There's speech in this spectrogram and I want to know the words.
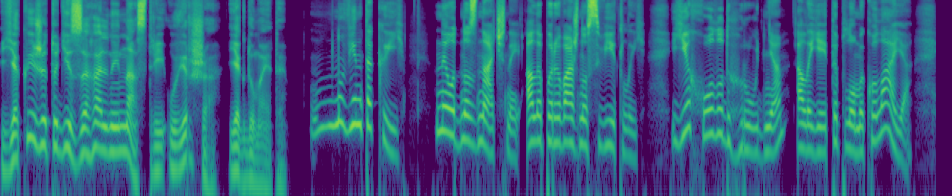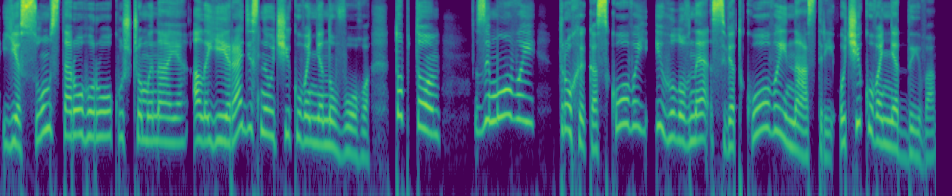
Який же тоді загальний настрій у вірша, як думаєте? Ну, він такий. Неоднозначний, але переважно світлий. Є холод грудня, але є й тепло Миколая. Є сум старого року, що минає, але є й радісне очікування нового. Тобто зимовий, трохи казковий і, головне, святковий настрій, очікування дива.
